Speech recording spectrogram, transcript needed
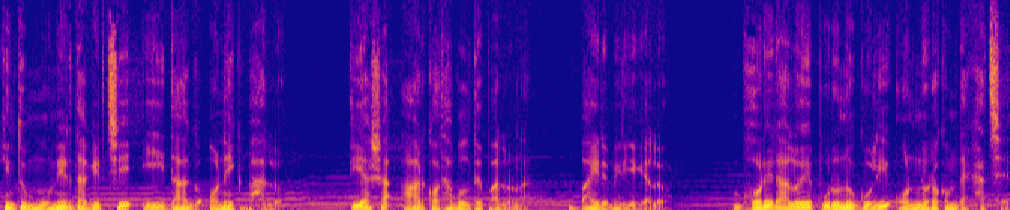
কিন্তু মনের দাগের চেয়ে এই দাগ অনেক ভালো। তিয়াশা আর কথা বলতে পারল না। বাইরে বেরিয়ে গেল। ভোরের আলোয় পুরনো গলি অন্যরকম দেখাচ্ছে।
